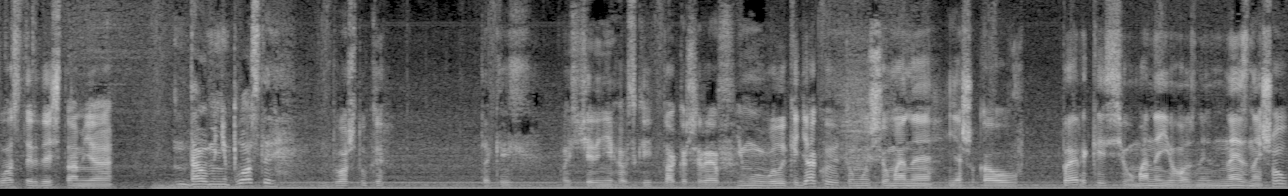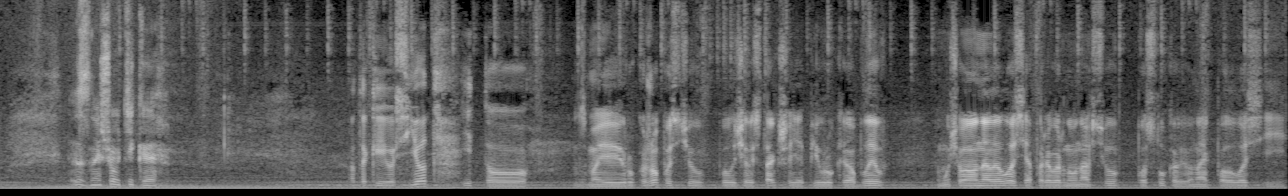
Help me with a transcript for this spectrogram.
пластир десь там я дав мені пластир. Два штуки таких. Ось Чернігівський також реф. Йому велике дякую, тому що в мене я шукав перекись, у мене його не знайшов. Знайшов тільки отакий ось йод, і то з моєю рукожопостю вийшло так, що я пів руки облив, тому що воно не лилось, я перевернув на всю, постукав і воно як полилось і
